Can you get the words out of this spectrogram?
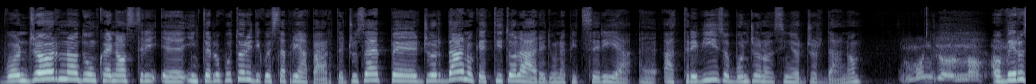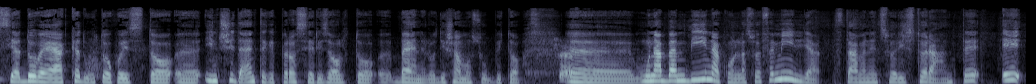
Buongiorno dunque ai nostri eh, interlocutori di questa prima parte. Giuseppe Giordano che è titolare di una pizzeria eh, a Treviso. Buongiorno signor Giordano. Buongiorno. Ovvero sia dove è accaduto questo eh, incidente che però si è risolto eh, bene, lo diciamo subito. Certo. Eh, una bambina con la sua famiglia stava nel suo ristorante e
